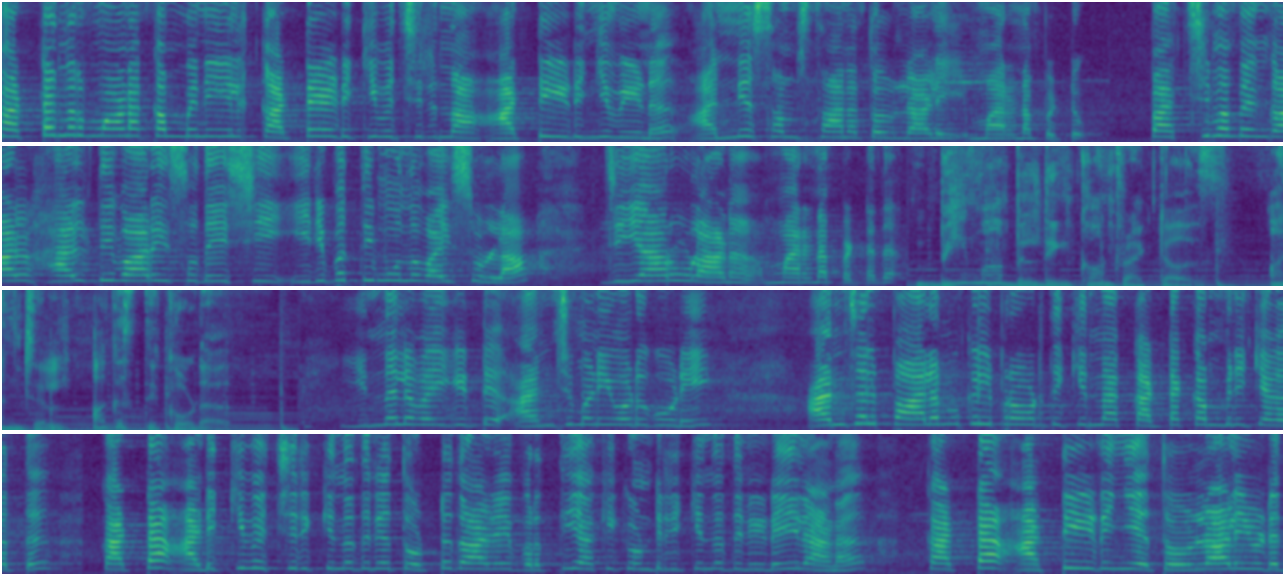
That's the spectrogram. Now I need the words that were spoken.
കട്ട നിർമ്മാണ കമ്പനിയിൽ കട്ടയടുക്കി വെച്ചിരുന്ന അട്ടിയിടിഞ്ഞു വീണ് അന്യസംസ്ഥാന തൊഴിലാളി മരണപ്പെട്ടു. പശ്ചിമ ബംഗാൾ ഹൽദിവാറി സ്വദേശി ഇരുപത്തിമൂന്ന് വയസ്സുള്ള ജിയാറൂളാണ് മരണപ്പെട്ടത്. Bheema building contractors Anchal Agasthikode. ഇന്നലെ വൈകിട്ട് അഞ്ചു മണിയോടുകൂടി അഞ്ചൽ പാലമുക്കിൽ പ്രവർത്തിക്കുന്ന കട്ട കമ്പനിക്കകത്ത് കട്ട അടുക്കി വെച്ചിരിക്കുന്നതിന് തൊട്ടു താഴെ വൃത്തിയാക്കിക്കൊണ്ടിരിക്കുന്നതിനിടയിലാണ് കട്ട അട്ടിയിടിഞ്ഞ് തൊഴിലാളിയുടെ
